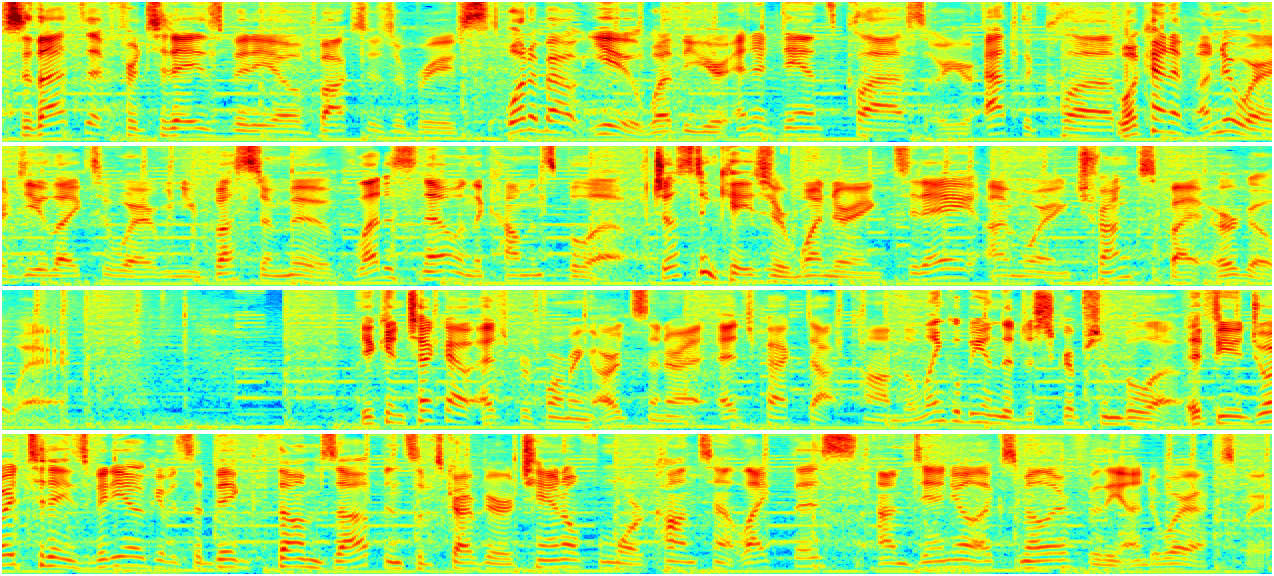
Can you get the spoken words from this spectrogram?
So that's it for today's video of Boxers or Briefs. What about you? Whether you're in a dance class or you're at the club, what kind of underwear do you like to wear when you bust a move? Let us know in the comments below. Just in case you're wondering, today I'm wearing Trunks by Ergowear. You can check out Edge Performing Arts Center at edgepac.com. The link will be in the description below. If you enjoyed today's video, give us a big thumbs up and subscribe to our channel for more content like this. I'm Daniel X. Miller for The Underwear Expert.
